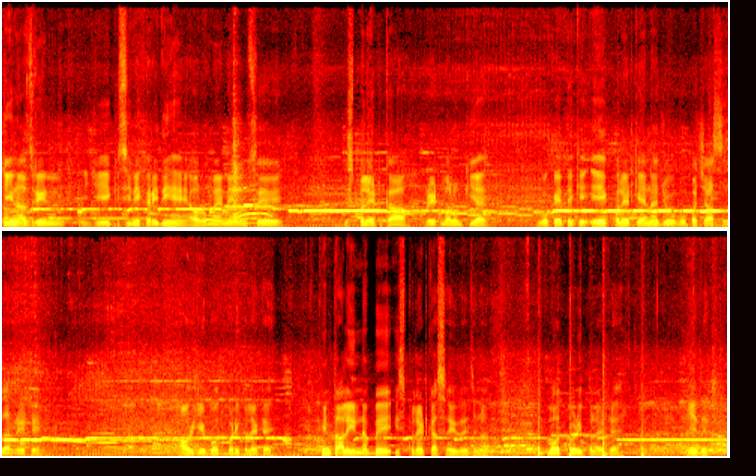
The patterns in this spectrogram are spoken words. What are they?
जी नाजरीन, ये किसी ने ख़रीदी हैं और मैंने उनसे इस प्लेट का रेट मालूम किया है। वो कहते हैं कि एक प्लेट का है ना जो वो पचास हज़ार रेट है। और ये बहुत बड़ी प्लेट है। पैंतालीस नब्बे इस प्लेट का साइज़ है जनाब। बहुत बड़ी प्लेट है। ये देखिए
